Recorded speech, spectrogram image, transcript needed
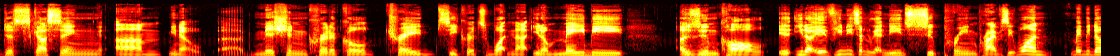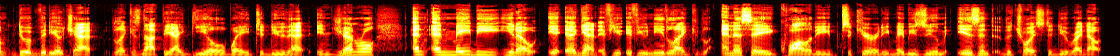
discussing, um, you know, uh, mission critical trade secrets, whatnot, you know, maybe a Zoom call, you know, if you need something that needs supreme privacy, one, maybe don't do a video chat. Like is not the ideal way to do that in general. And and maybe you know it, again if you if you need like NSA quality security maybe Zoom isn't the choice to do right now.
